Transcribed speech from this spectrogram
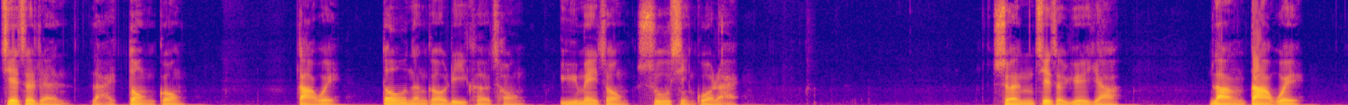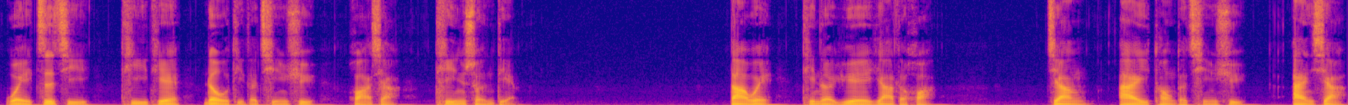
借着人来动工，大卫都能够立刻从愚昧中苏醒过来。神借着约押，让大卫为自己体贴肉体的情绪画下停损点。大卫听了约押的话，将哀痛的情绪按下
